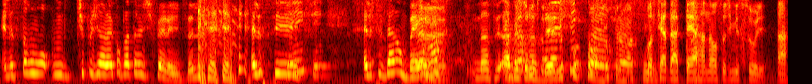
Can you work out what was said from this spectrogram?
Eles são um tipo de herói completamente diferentes. Eles, eles, se, Sim, sim. eles se deram bem Eu gosto- nas Eu gosto aventuras deles eles se encontram, assim. Você é da Terra? Não, sou de Missouri. Ah,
